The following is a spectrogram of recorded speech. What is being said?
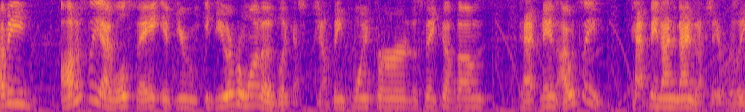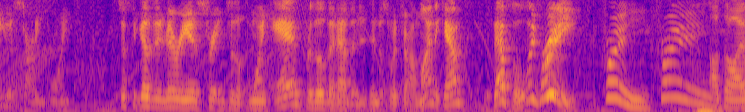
I mean, honestly, I will say if you if you ever want a like a jumping point for the sake of um Pac-Man, I would say Pac-Man 99 is actually a really good starting point. Just because it very is straight and to the point, and for those that have the Nintendo Switch Online account, it's absolutely free. Free, free. Also, I,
